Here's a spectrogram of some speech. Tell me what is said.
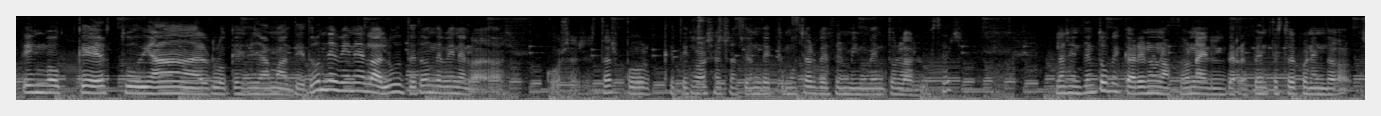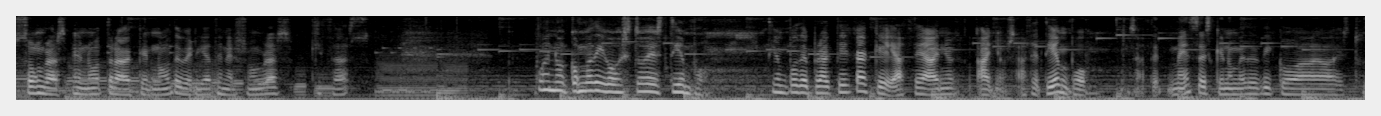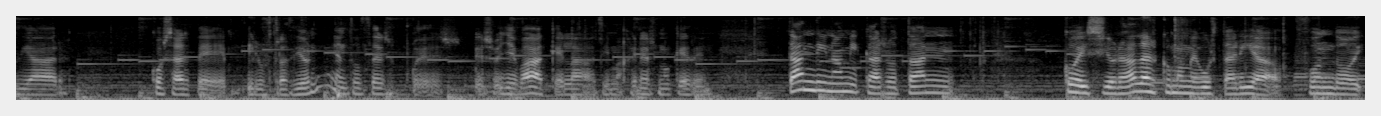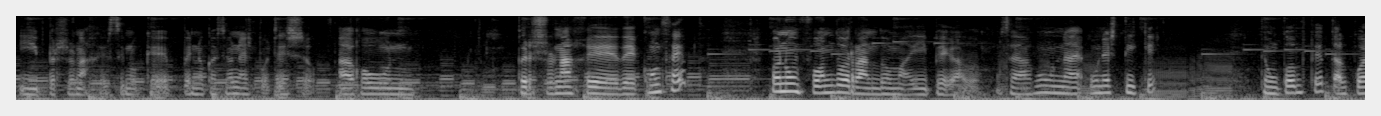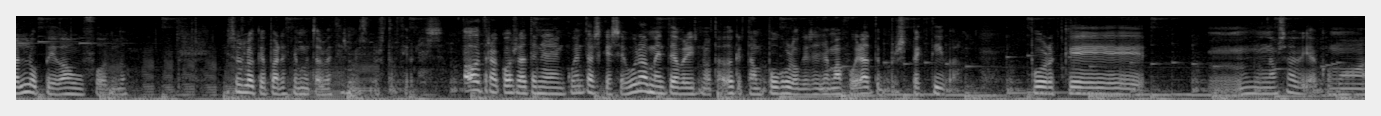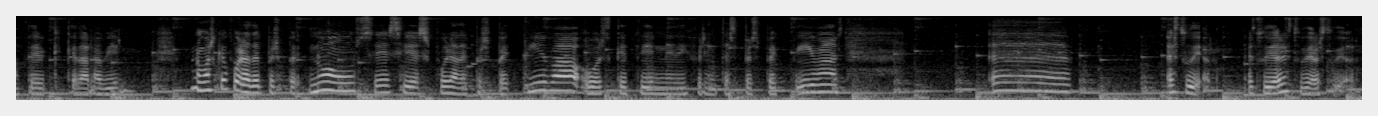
tengo que estudiar lo que se llama de dónde viene la luz, de dónde vienen las cosas estas, porque tengo la sensación de que muchas veces me invento las luces. Las intento ubicar en una zona y de repente estoy poniendo sombras en otra que no debería tener sombras, quizás. Bueno, como digo, esto es tiempo, tiempo de práctica que hace años, años, hace tiempo, hace meses que no me dedico a estudiar cosas de ilustración. Y entonces pues eso lleva a que las imágenes no queden tan dinámicas o tan cohesionadas como me gustaría fondo y personajes, sino que en ocasiones pues eso, hago un personaje de concept con un fondo random ahí pegado. O sea, hago una, un stick de un concept al cual lo pego a un fondo. Eso es lo que parece muchas veces mis ilustraciones. Otra cosa a tener en cuenta es que seguramente habréis notado que está un poco lo que se llama fuera de perspectiva, porque mm, no sabía cómo hacer que quedara bien. No más que fuera de perspectiva. No sé si es fuera de perspectiva o es que tiene diferentes perspectivas. Eh, estudiar, estudiar, estudiar, estudiar.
